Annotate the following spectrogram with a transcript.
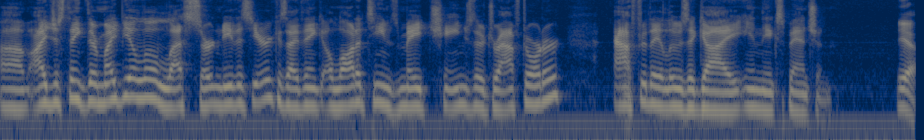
Um, I just think there might be a little less certainty this year because I think a lot of teams may change their draft order after they lose a guy in the expansion. yeah,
